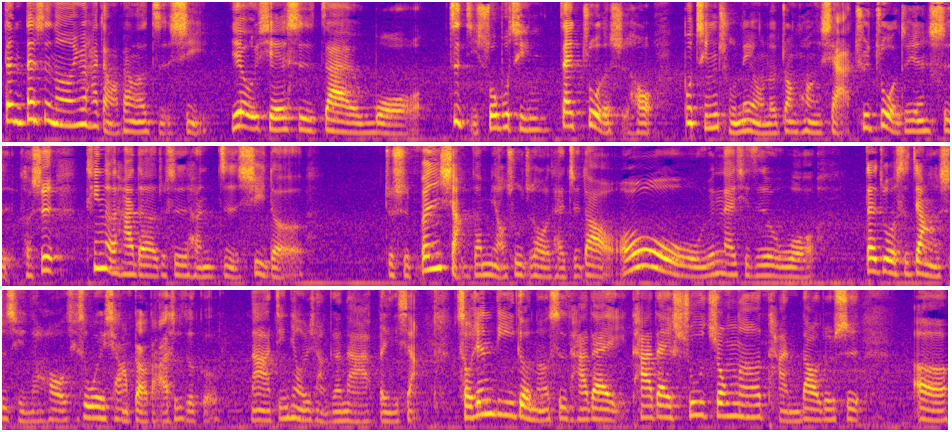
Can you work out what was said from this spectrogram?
但但是呢，因为他讲的非常的仔细，也有一些是在我自己说不清，在做的时候不清楚内容的状况下去做这件事，可是听了他的就是很仔细的。就是分享跟描述之后，才知道哦，原来其实我在做是这样的事情。然后，其实我也想表达的是这个。那今天我就想跟大家分享。首先，第一个呢是他在他在书中呢谈到，就是呃，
